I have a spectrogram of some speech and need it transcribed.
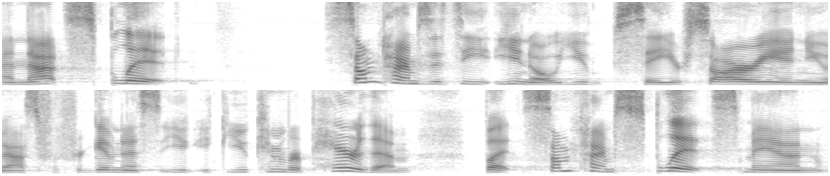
And that split, sometimes it's, you know, you say you're sorry and you ask for forgiveness, you, you can repair them. But sometimes splits, man,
